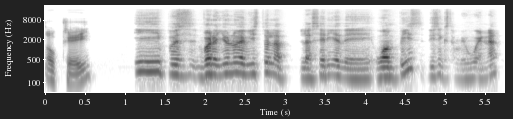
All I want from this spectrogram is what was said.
okey, Y pues, bueno, yo no he visto la, la serie de One Piece, dicen que está muy buena.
